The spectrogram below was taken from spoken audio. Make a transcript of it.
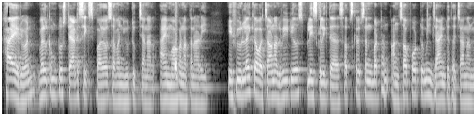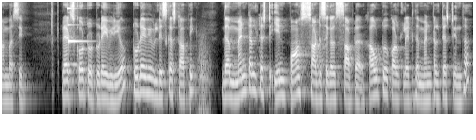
Hi everyone, welcome to Statistics Bio 7 YouTube channel. I am Mohan Athanari. If you like our channel videos, please click the subscription button and support to me join to the channel membership. Let's go to today video. Today we will discuss topic the Mantel test in past statistical software. How to calculate the Mantel test in the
